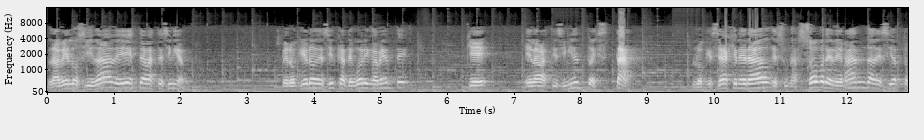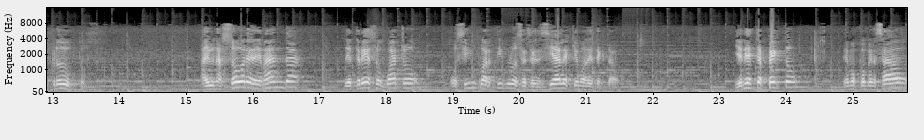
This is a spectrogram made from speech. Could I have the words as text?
la velocidad de este abastecimiento. Pero quiero decir categóricamente que el abastecimiento está. Lo que se ha generado es una sobredemanda de ciertos productos. Hay una sobredemanda de tres o cuatro o cinco artículos esenciales que hemos detectado. Y en este aspecto hemos conversado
